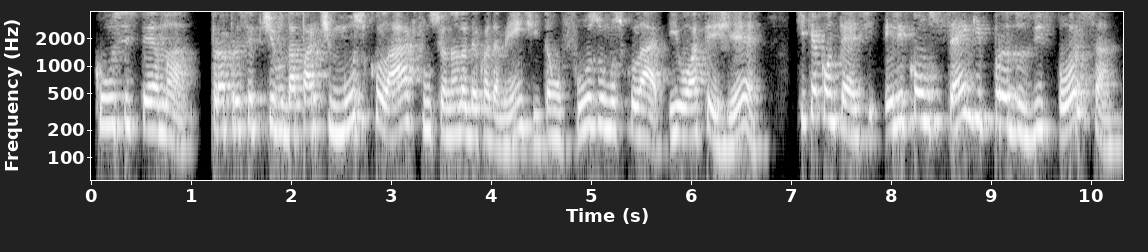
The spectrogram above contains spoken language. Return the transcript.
com o sistema proprioceptivo da parte muscular funcionando adequadamente, então o fuso muscular e o OTG, o que, que acontece? Ele consegue produzir força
